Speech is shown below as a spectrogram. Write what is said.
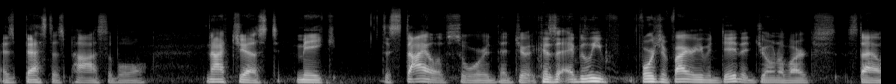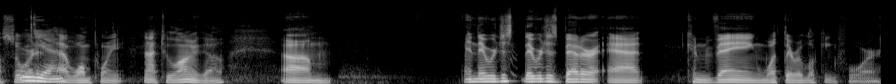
as best as possible, not just make the style of sword that because I believe Forged in Fire even did a Joan of Arc's style sword at- Yeah. at, one point not too long ago, um, and they were just they were just better at conveying what they were looking for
